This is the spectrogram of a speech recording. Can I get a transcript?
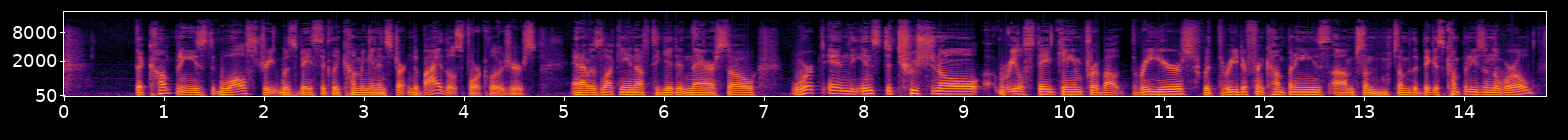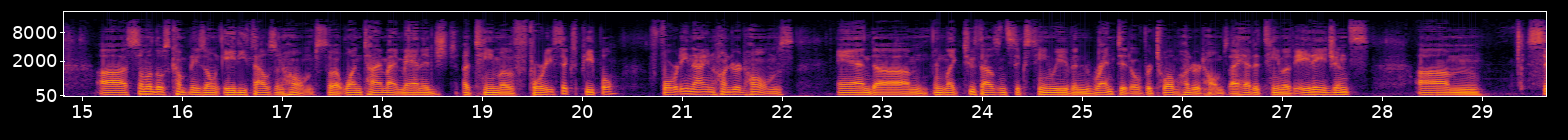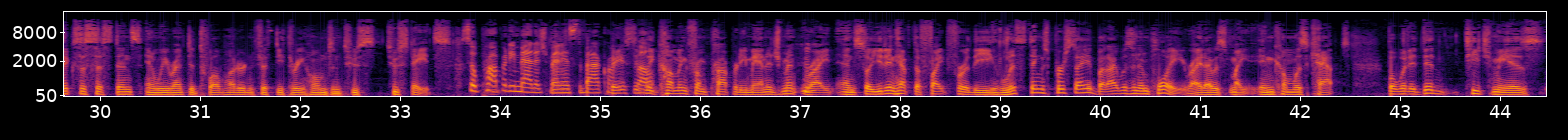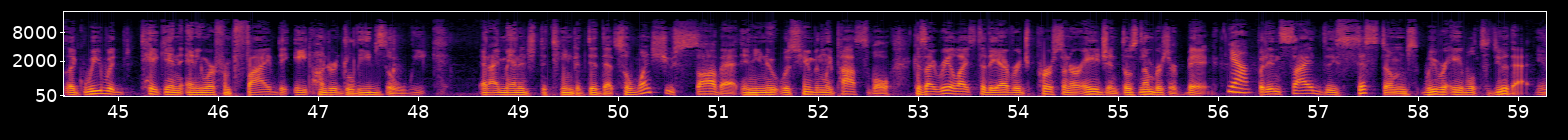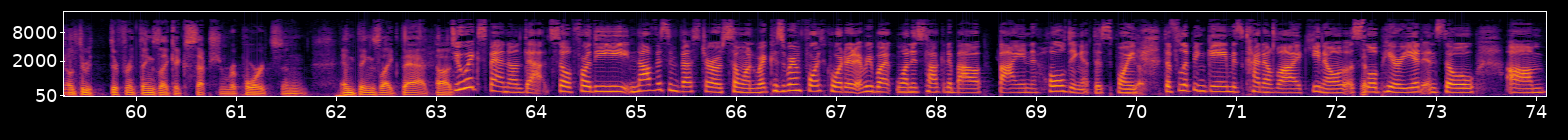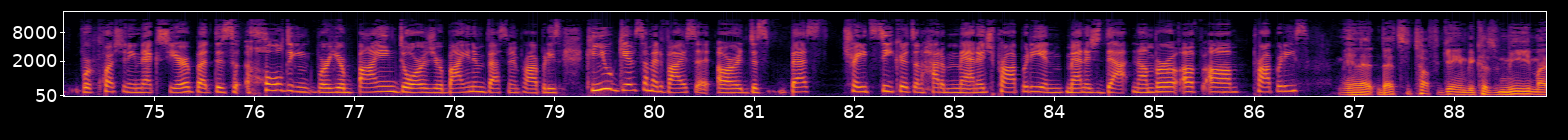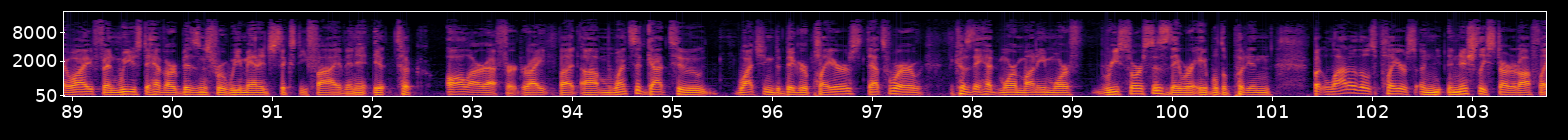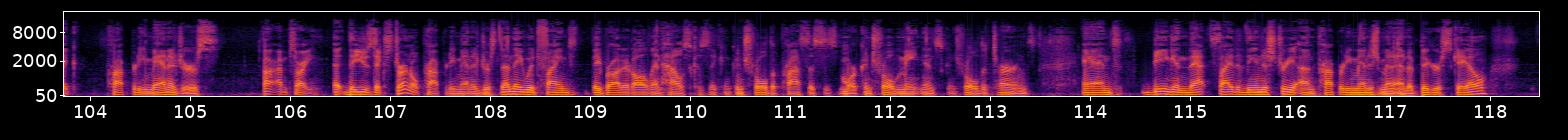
the companies, Wall Street was basically coming in and starting to buy those foreclosures. And I was lucky enough to get in there. So worked in the institutional real estate game for about three years with three different companies, um, some, some of the biggest companies in the world. Uh, some of those companies own 80,000 homes. So at one time I managed a team of 46 people, 4,900 homes. And um, in like 2016, we even rented over 1,200 homes. I had a team of eight agents. Um, six assistants, and we rented 1,253 homes in two, two states. So property management is the background. as Basically well. coming from property management, right? And so you didn't have to fight for the listings per se, but I was an employee, right? I was, my income was capped. But what it did teach me is like we would take in anywhere from five to 800 leads a week. And I managed the team that did that. So once you saw that and you knew it was humanly possible, because I realized to the average person or agent, those numbers are big. Yeah. But inside these systems, we were able to do that, you know, through different things like exception reports and, and things like that. Uh, Do expand on that. So for the novice investor or someone, right? Because we're in fourth quarter, and everyone is talking about buying and holding at this point. Yep. The flipping game is kind of like, you know, a slow period. And so, um, we're questioning next year, but this holding where you're buying doors, you're buying investment properties. Can you give some advice or just best trade secrets on how to manage property and manage that number of, um, properties? Man, that, that's a tough game because me, my wife, and we used to have our business where we managed 65 and it, it took all our effort, right? But um, once it got to watching the bigger players, that's where, because they had more money, more resources, they were able to put in. But a lot of those players initially started off like property managers. Uh, I'm sorry, uh, they used external property managers. Then they would find they brought it all in house because they can control the processes more, control maintenance, control the turns. And being in that side of the industry on property management at a bigger scale,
